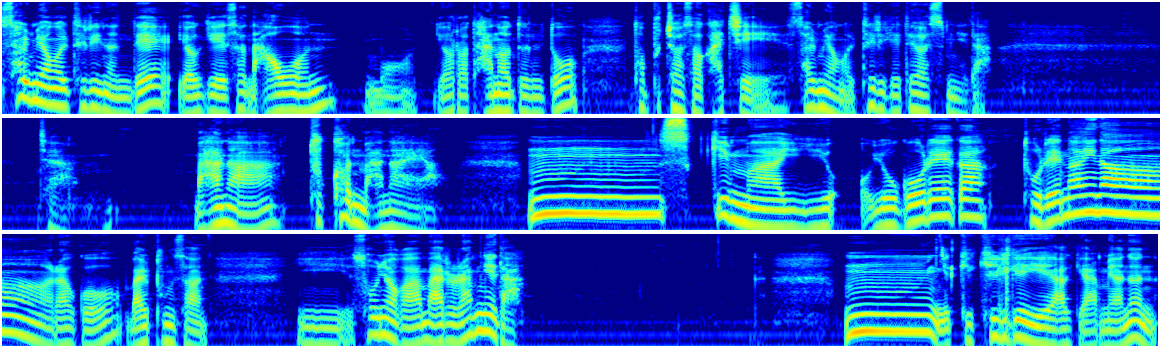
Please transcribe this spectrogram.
설명을 드리는데 여기에서 나온 뭐 여러 단어들도 덧붙여서 같이 설명을 드리게 되었습니다. 자, 만화 두 컷 만화예요. 음, 스키마 요, 요고래가 도레나이나라고 말풍선 이 소녀가 말을 합니다. 음, 이렇게 길게 이야기하면은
